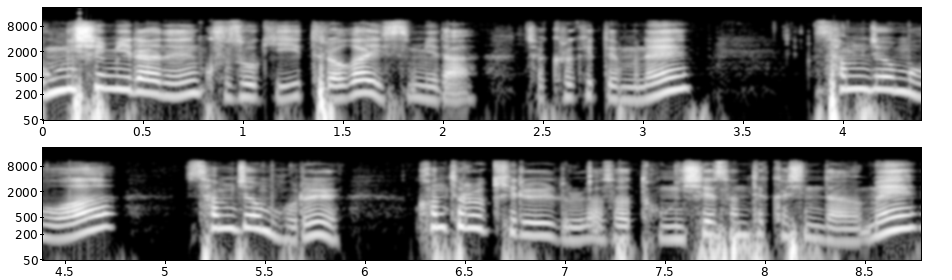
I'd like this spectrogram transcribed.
동심이라는 구속이 들어가 있습니다. 자, 그렇기 때문에 3.5와 3.5를 컨트롤 키를 눌러서 동시에 선택하신 다음에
